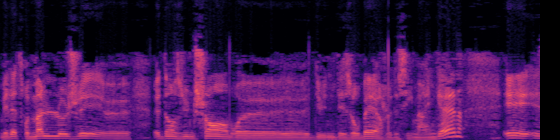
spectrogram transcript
mais d'être mal logé euh, dans une chambre euh, d'une des auberges de Sigmaringen. Et,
